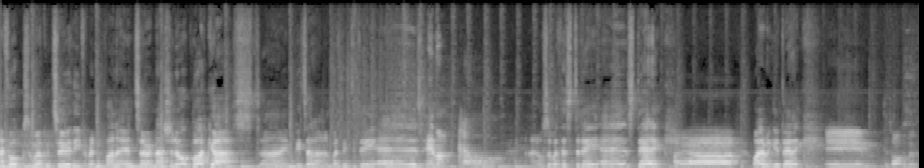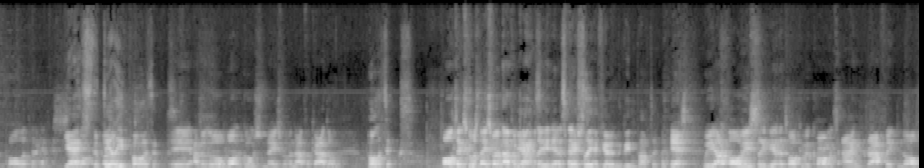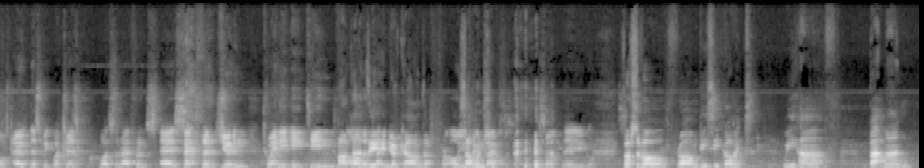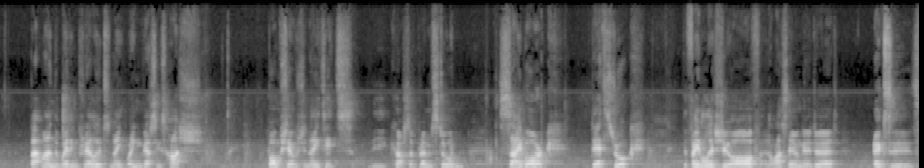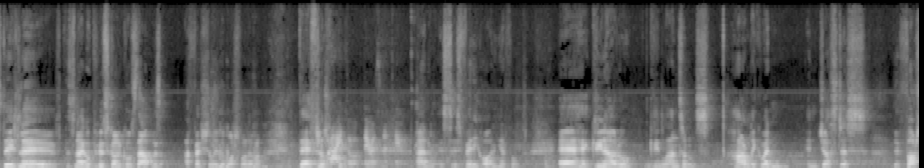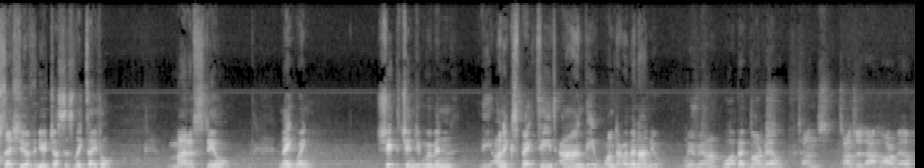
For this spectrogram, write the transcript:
Hi, folks, and welcome to the Forbidden Planet International podcast. I'm Peter, and with me today is Emma. Hello. And also with us today is Derek. Hiya. Why are we here, Derek? Um, to talk about politics. Yes, Talk the about, daily politics. Uh, I don't know what goes nice with an avocado. Politics. Politics goes nice with an avocado. Yes, There you hear it. especially if you're in the Green Party. Yes, we are obviously here to talk about comics and graphic novels out this week, which is what's the reference? Uh, Sixth of June, 2018. Mark that date in your calendar. for all you Someone should. so there you go. First of all, from DC Comics, we have Batman, Batman the Wedding Prelude, Nightwing versus Hush, Bombshells United, The Curse of Brimstone, Cyborg, Deathstroke, the final issue of, and the last time I'm going to do it, Exit, Stage Left, The Snagglepuss Chronicles. That was officially the worst one ever. Definitely. Tried though. There was an attempt. I know, it's, it's very hot in here, folks. Uh, Green Arrow, Green Lanterns, Harley Quinn, Injustice, the first issue of the new Justice League title, Man of Steel, Nightwing, Shade the Changing Woman, The Unexpected, and the Wonder Woman annual. There we are. What about Marvel? Tons, tons of that Marvel.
